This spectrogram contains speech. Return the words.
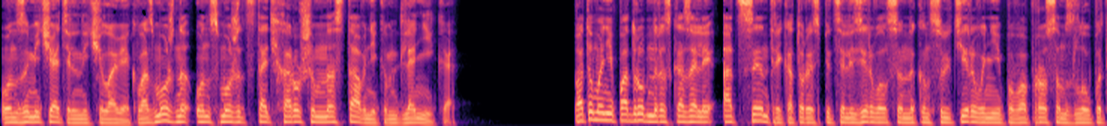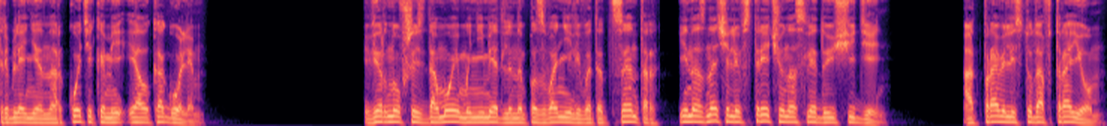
Он замечательный человек. Возможно, он сможет стать хорошим наставником для Ника. Потом они подробно рассказали о центре, который специализировался на консультировании по вопросам злоупотребления наркотиками и алкоголем. Вернувшись домой, мы немедленно позвонили в этот центр и назначили встречу на следующий день. Отправились туда втроем,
